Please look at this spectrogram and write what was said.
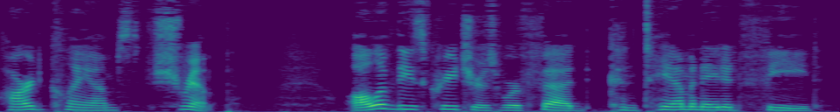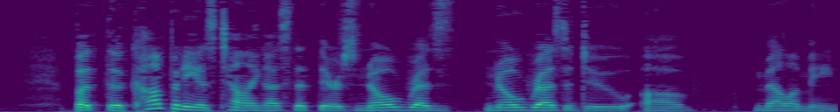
hard clams, shrimp. All of these creatures were fed contaminated feed, but the company is telling us that there's no res no residue of melamine.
